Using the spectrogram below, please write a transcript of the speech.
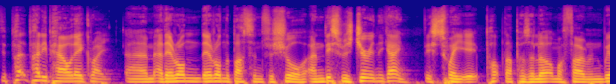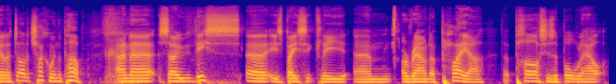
the Paddy Power, they're great. Um, and they're on they're on the button for sure. And this was during the game. This tweet it popped up as a alert on my phone, and we had a, had a chuckle in the pub. And uh, so this uh, is basically um, around a player that passes a ball out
